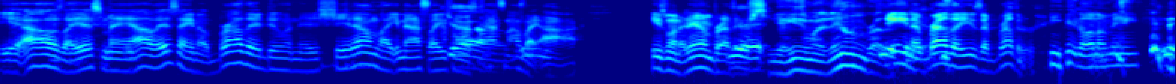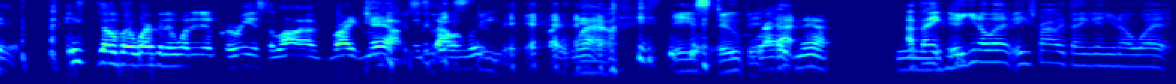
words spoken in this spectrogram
Yeah, I was like, this man, oh, this ain't a brother doing this shit. I'm like, and I was like, yeah, Wisconsin. I was like, ah, he's one of them brothers. Yeah, yeah he's one of them brothers. He ain't yeah. a brother, he's a brother. you know what I mean? Yeah. He's over working in one of them Korean salons right now, installing weed. Right now. he's stupid. right I, now. I think mm-hmm. you know what he's probably thinking. You know what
